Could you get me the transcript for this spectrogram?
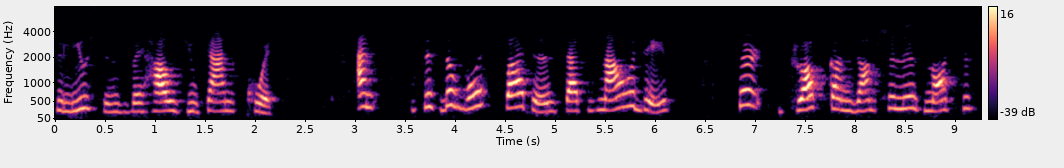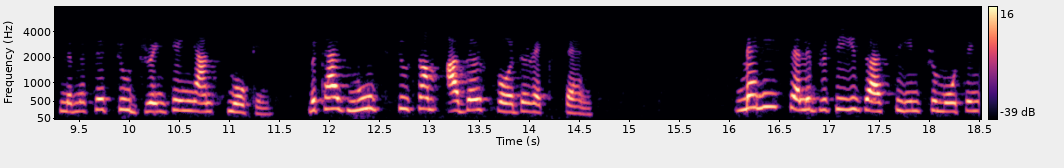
solutions where how you can quit. And this the worst part is that nowadays Sir, drug consumption is not just limited to drinking and smoking, but has moved to some other further extent. Many celebrities are seen promoting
